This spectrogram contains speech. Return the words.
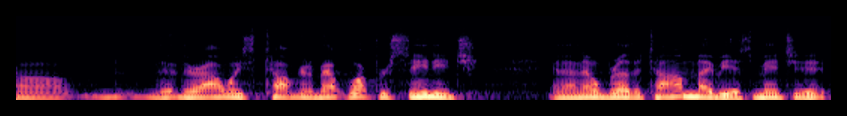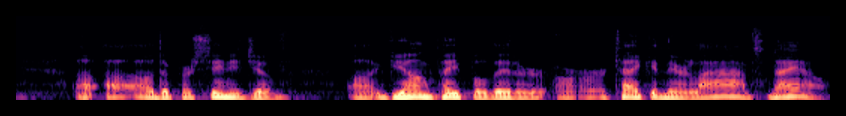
uh, they're always talking about what percentage, and I know Brother Tom maybe has mentioned it, uh, uh, of the percentage of uh, young people that are, are, are taking their lives now.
